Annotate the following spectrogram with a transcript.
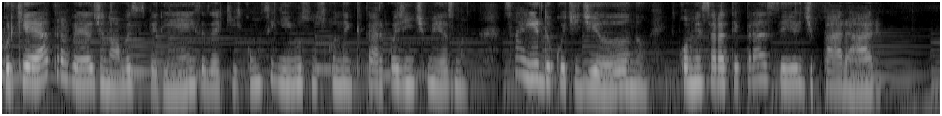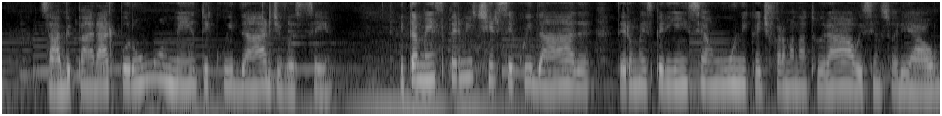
Porque é através de novas experiências é que conseguimos nos conectar com a gente mesma, sair do cotidiano e começar a ter prazer de parar, sabe? Parar por um momento e cuidar de você. E também se permitir ser cuidada, ter uma experiência única de forma natural e sensorial.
